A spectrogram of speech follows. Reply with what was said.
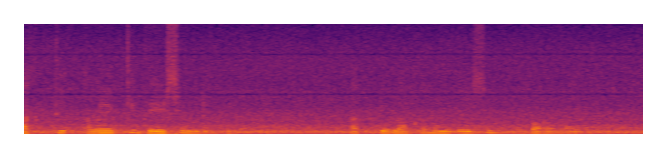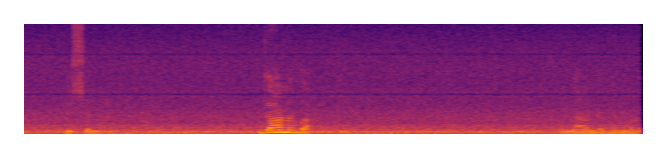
ഭക്തി. അവനിക്ക് ദേഷ്യം പിടിക്കില്ല. ഭക്തിയുള്ള ആൾക്ക് അവന് ദേഷ്യം കുറവായി ദേഷ്യം പിടിക്കും ഇതാണ് ഭക്തി. അല്ലാണ്ട് നമ്മൾ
